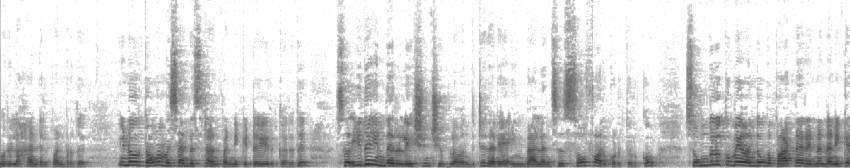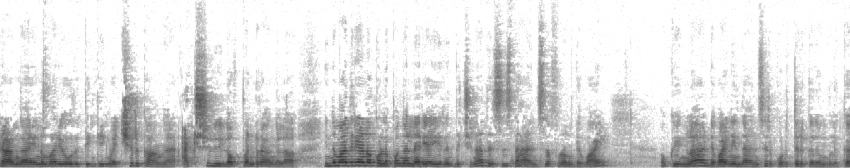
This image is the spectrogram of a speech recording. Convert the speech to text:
முறையில ஹேண்டில் பண்றது இன்னொருத்தவங்க மிஸ் அண்டர்ஸ்டாண்ட் பண்ணிக்கிட்டு இருக்கிறது. ஸோ இது இந்த ரிலேஷன்ஷிப்ல வந்துட்டு நிறைய இம்பேலன்சஸ் சோஃபார் கொடுத்துருக்கும். ஸோ உங்களுக்குமே வந்து உங்க பார்ட்னர் என்ன நினைக்கிறாங்க என்ன மாதிரி ஒரு திங்கிங் வச்சிருக்காங்க ஆக்சுவலி லவ் பண்றாங்களா இந்த மாதிரியான குழப்பங்கள் நிறைய இருந்துச்சுன்னா this is the answer from divine ஓகேங்களா? டிவைன் இந்த ஆன்சர் கொடுத்துருக்குது உங்களுக்கு.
